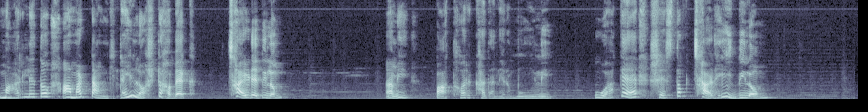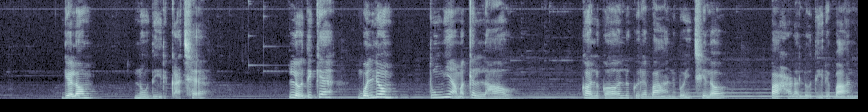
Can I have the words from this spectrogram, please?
মারলে তো আমার টাঙ্গিটাই লষ্ট হবে। ছাইড়ে দিলাম। আমি পাথর খাদানের মুংলি। উয়াকে শেষ তক ছাড়েই দিলাম। গেলাম নদীর কাছে। লদিকে বললাম, তুমি আমাকে লাও। কল কল করে বান বইছিল। পাহাড়া নদীর বান।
